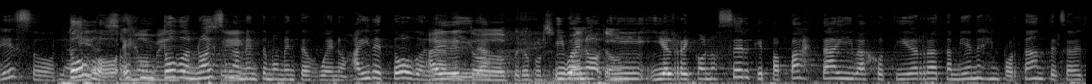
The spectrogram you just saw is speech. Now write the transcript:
es eso, La todo, es un todo, no hay sí. solamente momentos buenos, hay de todo en Hay la de vida. todo, pero por Y bueno, supuesto. y, y el reconocer que papá está ahí bajo tierra también es importante, ¿sabes?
